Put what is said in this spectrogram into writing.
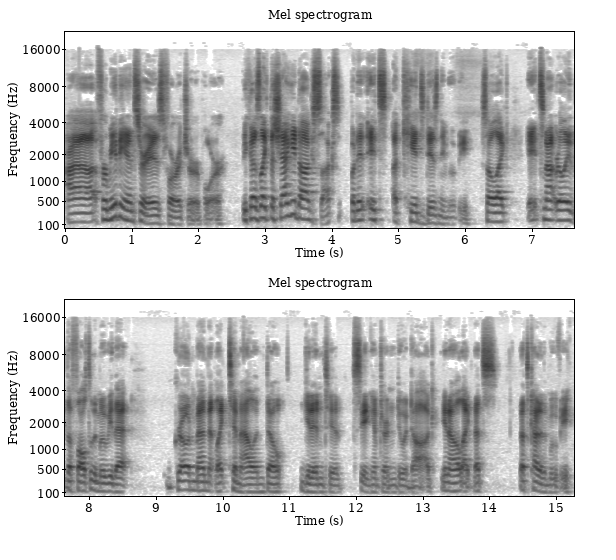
Uh, for me, the answer is for richer or poor. Because like the Shaggy Dog sucks, but it, it's a kids Disney movie, so like it's not really the fault of the movie that grown men that like Tim Allen don't get into seeing him turn into a dog. You know, like that's that's kind of the movie.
